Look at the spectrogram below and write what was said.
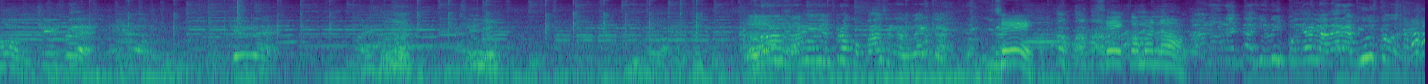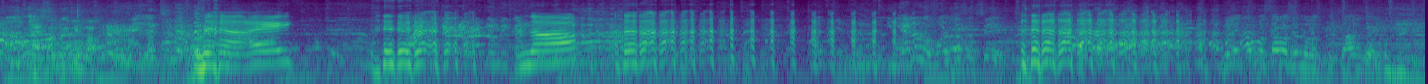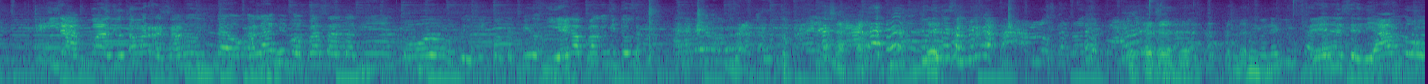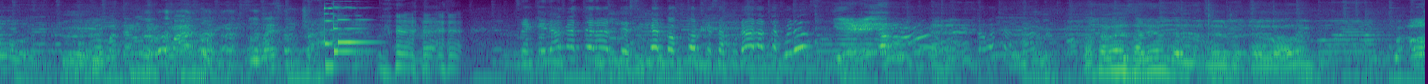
home. Cheers for that. Cheers for that. No, estamos bien preocupados en la alberca. Sí, sí, cómo no. Ah, no, neta, yo ni podía nadar a gusto. Ay, no. Y ya no lo vuelvas a hacer. Dile cómo estabas en el hospital, güey. Mira, pa, yo estaba rezando, ojalá mi papá salga bien, todo, Diosito te pido. Y llega Paco y me dice, a la verga, vamos a la casa a tomar la chingada. ¿Tú tienes alberga? Vámonos, cabrón, padre. Espérense, diablo. Nos matan otro cuarto. Nos va a escuchar. Se quería meter al decirle al doctor que se apurara, ¿te acuerdas? Calmado. ¿Cuántas veces salieron del, del, del, del- Oh.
